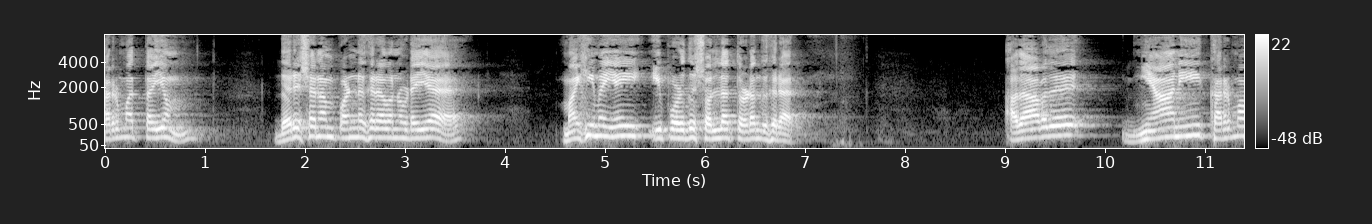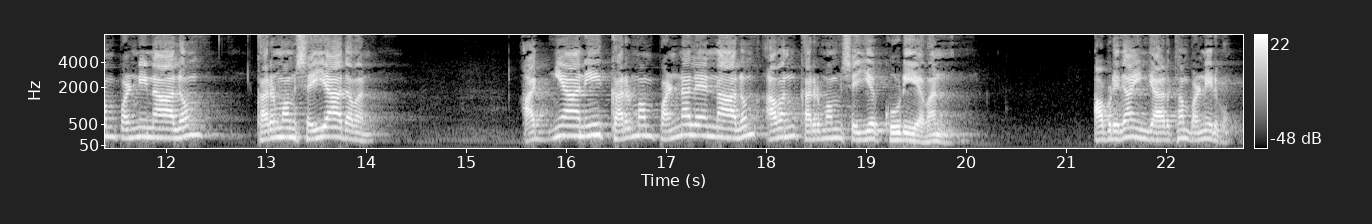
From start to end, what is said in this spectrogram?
கர்மத்தையும் தரிசனம் பண்ணுகிறவனுடைய மகிமையை இப்பொழுது சொல்லத் தொடங்குகிறார். அதாவது ஞானி கர்மம் பண்ணினாலும் கர்மம் செய்யாதவன். அஜானி கர்மம் பண்ணலைன்னாலும் அவன் கர்மம் செய்யக்கூடியவன். அப்படிதான் இங்கே அர்த்தம் பண்ணியிருக்கும்.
